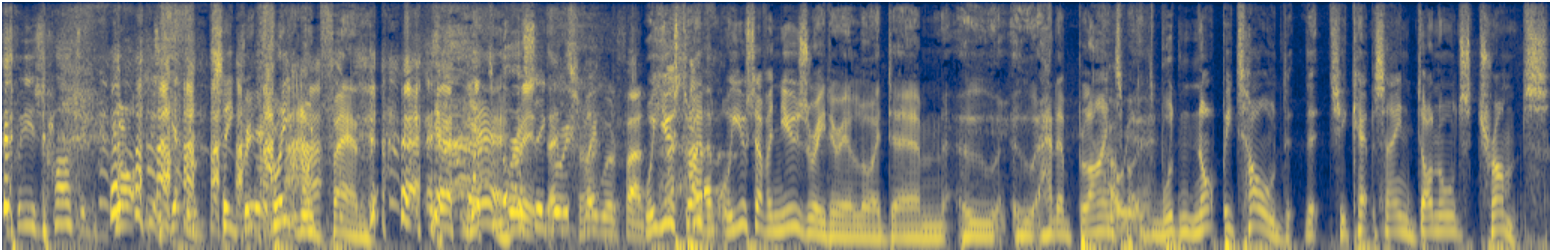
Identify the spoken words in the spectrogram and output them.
but it's hard to, got to get the secret Fleetwood fan. yeah, not a secret that's right. Fleetwood fan. We used to have we used to have a newsreader here, Lloyd, um, who who had a blind Oh, spot. yeah. Would not be told that she kept saying Donald's trumps.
